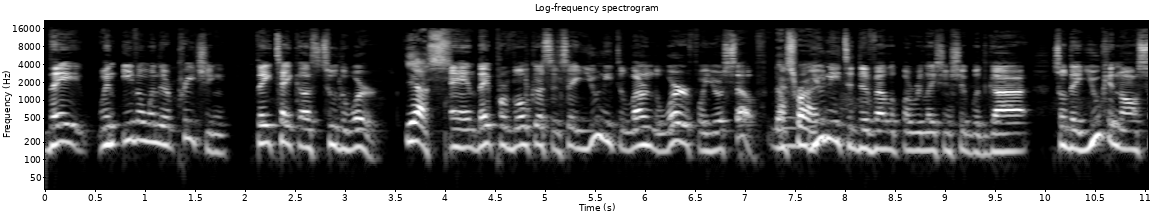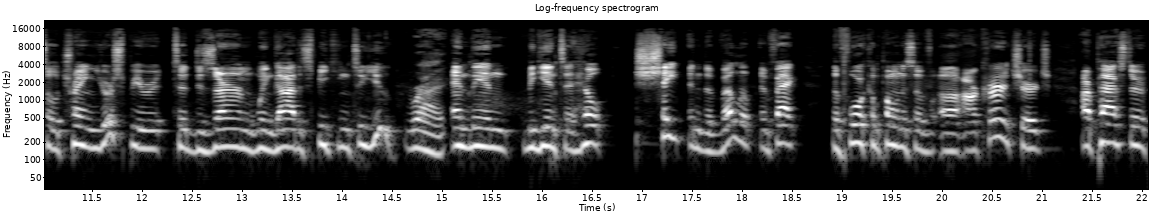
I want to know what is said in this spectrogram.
they when even when they're preaching, they take us to the word Yes. and they provoke us and say, You need to learn the word for yourself. That's right. You need to develop a relationship with God so that you can also train your spirit to discern when God is speaking to you Right. and then begin to help shape and develop. In fact, the four components of uh, our current church, our pastor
